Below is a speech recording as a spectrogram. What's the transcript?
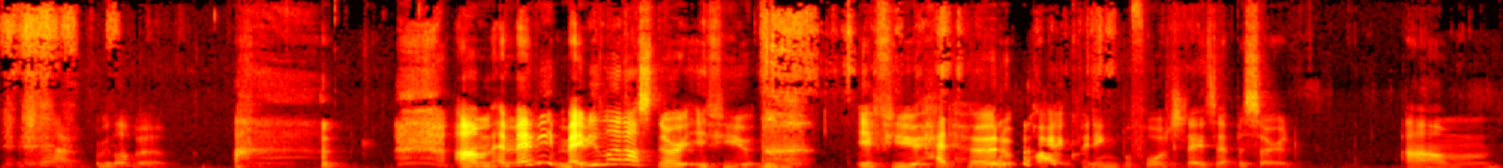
Good chat. We love it. um, and maybe maybe let us know if you if you had heard of quiet quitting before today's episode. Um,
